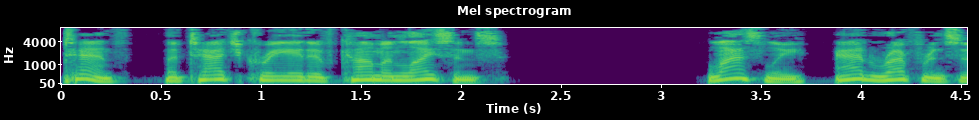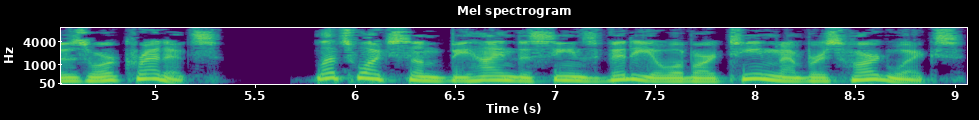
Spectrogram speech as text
Tenth, attach Creative Commons license. Lastly, add references or credits. Let's watch some behind-the-scenes video of our team members Hardwicks.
